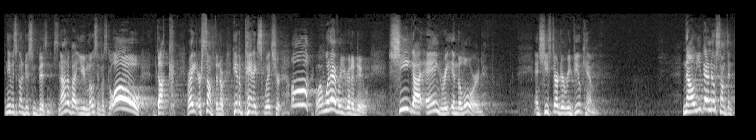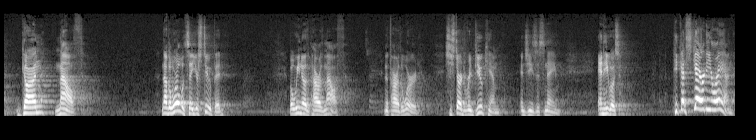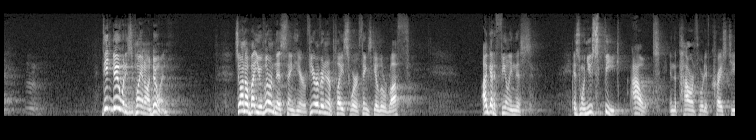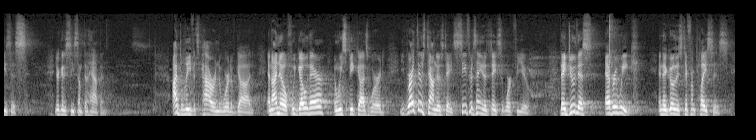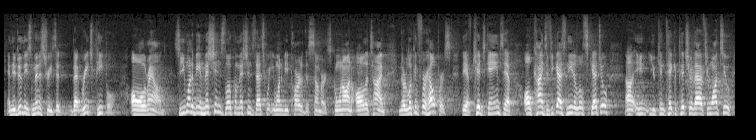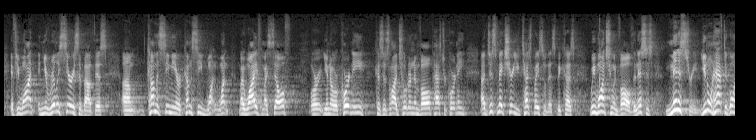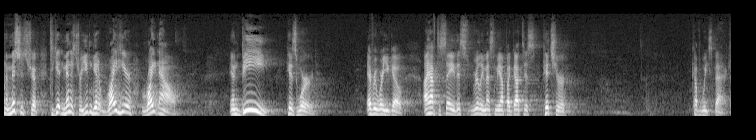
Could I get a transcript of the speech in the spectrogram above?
and he was going to do some business. Not about you. Most of us go, oh, duck, right? Or something, or hit a panic switch, or oh, whatever you're going to do. She got angry in the Lord, and she started to rebuke him. Now, you got to know something gun mouth. Now, the world would say you're stupid, but we know the power of the mouth and the power of the word. She started to rebuke him in Jesus' name. And he was, he got scared, he ran. Didn't do what he's planning on doing. So I know about you, learn this thing here. If you're ever in a place where things get a little rough, I've got a feeling this is when you speak out in the power and authority of Christ Jesus, you're going to see something happen. I believe it's power in the Word of God. And I know if we go there and we speak God's Word, write those down, those dates. See if there's any of those dates that work for you. They do this every week, and they go to these different places. And they do these ministries that, that reach people all around. So you want to be in missions, local missions, that's what you want to be part of this summer. It's going on all the time. And they're looking for helpers. They have kids' games, they have all kinds. If you guys need a little schedule, uh, you, you, can take a picture of that if you want to. If you want, and you're really serious about this, um, come and see me or come see one, one, my wife, myself, or, you know, or Courtney, because there's a lot of children involved, Pastor Courtney. Uh, just make sure you touch base with us because we want you involved. And this is ministry. You don't have to go on a missions trip to get ministry. You can get it right here, right now. And be His Word everywhere you go. I have to say, this really messed me up. I got this picture a couple weeks back.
